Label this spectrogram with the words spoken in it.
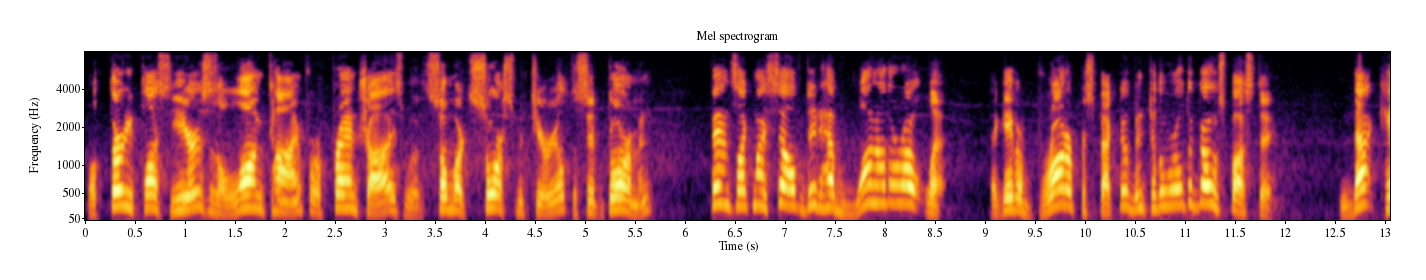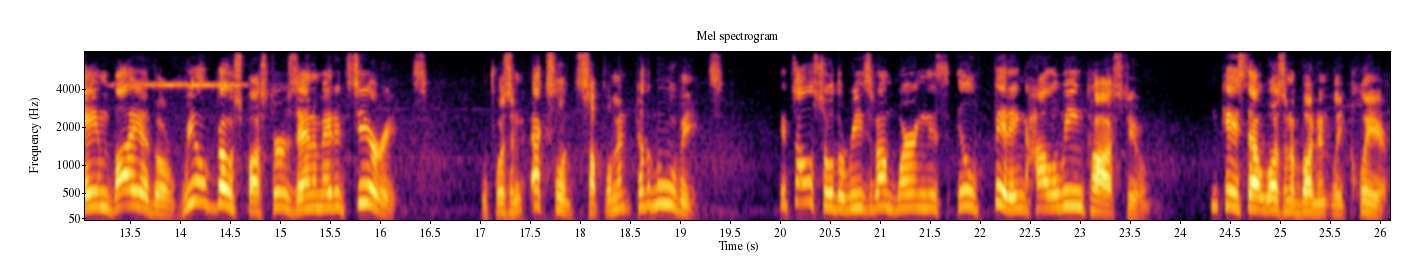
Well, 30 plus years is a long time for a franchise with so much source material to sit dormant. Fans like myself did have one other outlet that gave a broader perspective into the world of ghostbusting. That came via the Real Ghostbusters animated series, which was an excellent supplement to the movies. It's also the reason I'm wearing this ill-fitting Halloween costume, in case that wasn't abundantly clear.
